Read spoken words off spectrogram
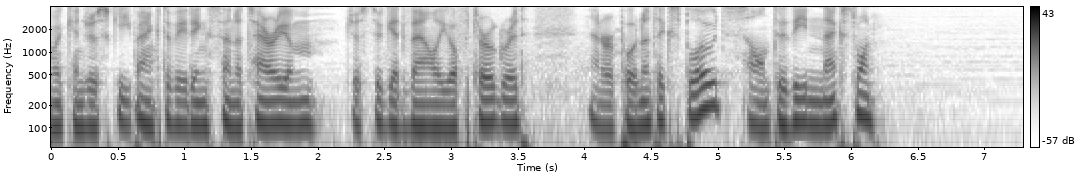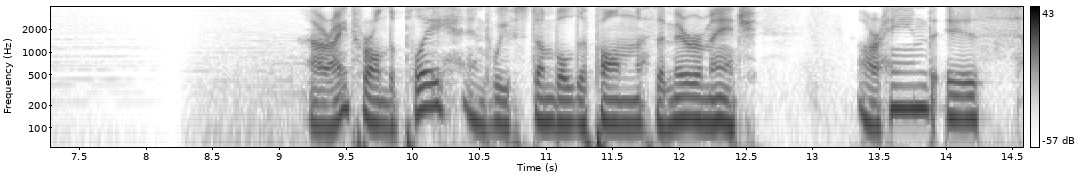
Then we can just keep activating Sanitarium just to get value of Tergrid. And our opponent explodes. On to the next one. Alright, we're on the play, and we've stumbled upon the mirror match. Our hand is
